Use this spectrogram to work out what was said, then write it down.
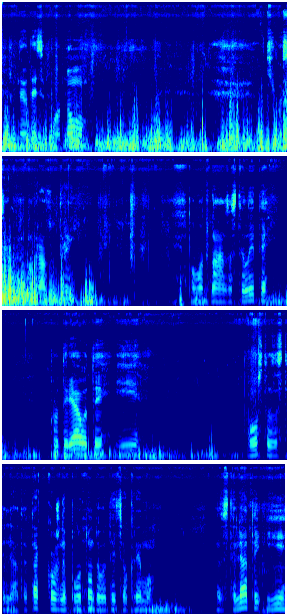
доведеться по одному. Хотілося б одразу три полотна застелити, продирявити і просто застеляти. Так кожне полотно доведеться окремо застеляти і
